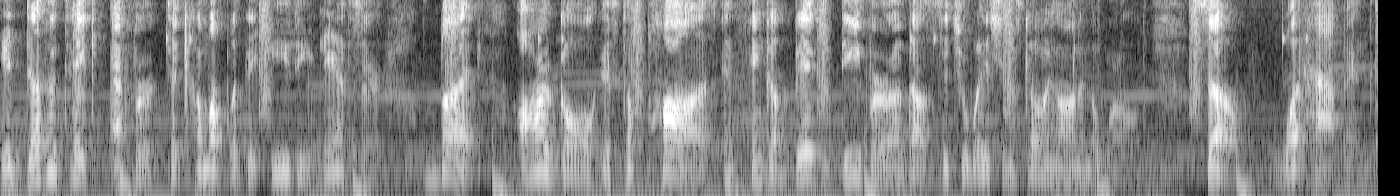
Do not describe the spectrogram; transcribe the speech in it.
it doesn't take effort to come up with the easy answer, but our goal is to pause and think a bit deeper about situations going on in the world. So, what happened?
